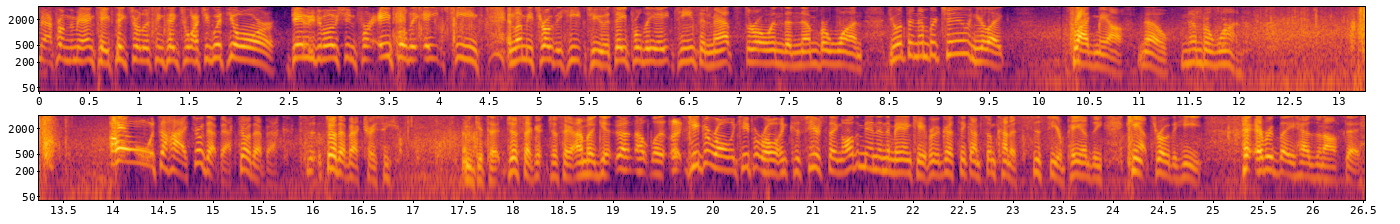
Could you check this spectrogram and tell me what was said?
Matt from the Man Cave. Thanks for listening. Thanks for watching with your daily devotion for April the 18th. And let me throw the heat to you. It's April the 18th, and Matt's throwing the number one. Do you want the number two? And you're like, flag me off. No, number one. Oh, it's a high. Throw that back. Throw that back. Throw that back, Tracey. Let me get that. Just a second. Just a second. I'm gonna get. Uh, keep it rolling. Keep it rolling. Because here's the thing: all the men in the man cave are gonna think I'm some kind of sissy or pansy. Can't throw the heat. Hey, everybody has an off day.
